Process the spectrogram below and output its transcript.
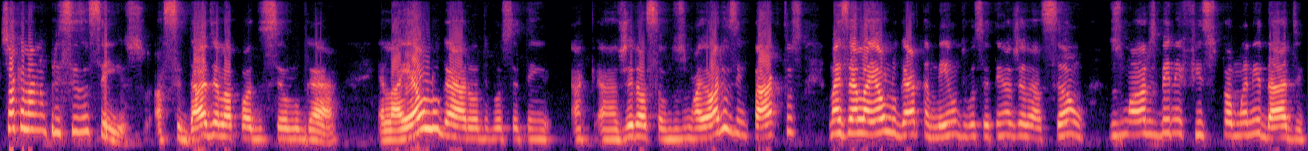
Só que ela não precisa ser isso. A cidade, ela pode ser o lugar, ela é o lugar onde você tem a, a geração dos maiores impactos, mas ela é o lugar também onde você tem a geração dos maiores benefícios para a humanidade.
